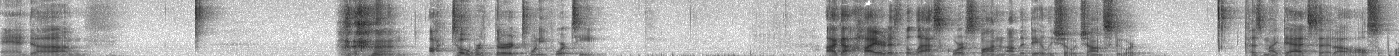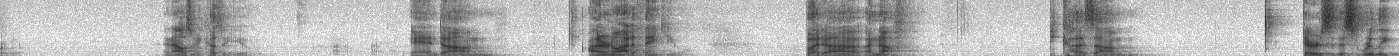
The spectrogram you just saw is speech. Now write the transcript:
And um, October 3rd, 2014, I got hired as the last correspondent on The Daily Show with Jon Stewart because my dad said, I'll, I'll support you. And that was because of you. And um, I don't know how to thank you, but uh, enough. Because um, there's this really,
